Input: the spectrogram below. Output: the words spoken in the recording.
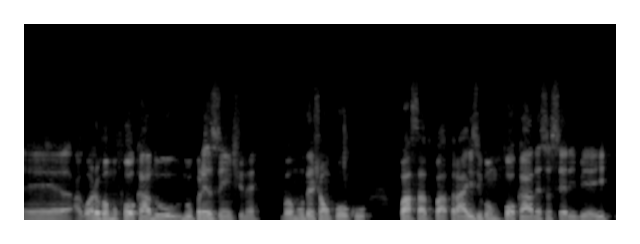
É, agora vamos focar no, no presente, né? Vamos deixar um pouco o passado para trás e vamos focar nessa Série B aí,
